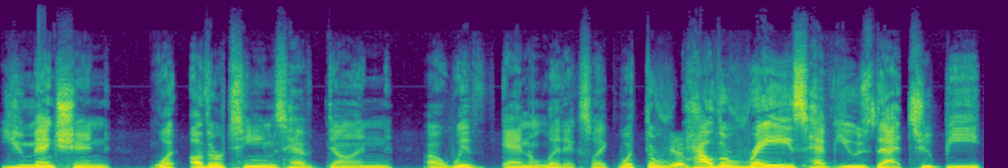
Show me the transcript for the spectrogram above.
you mention what other teams have done uh, with analytics, like what the Yep. how the Rays have used that to be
